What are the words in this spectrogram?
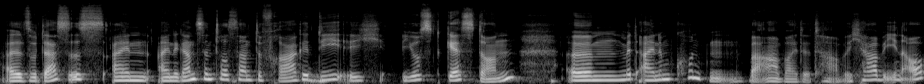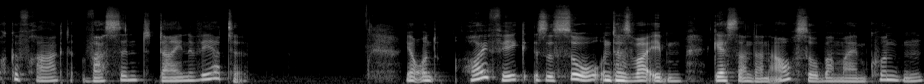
Also das ist ein, eine ganz interessante Frage, die ich just gestern ähm, mit einem Kunden bearbeitet habe. Ich habe ihn auch gefragt, was sind deine Werte? Ja, und häufig ist es so, und das war eben gestern dann auch so bei meinem Kunden,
